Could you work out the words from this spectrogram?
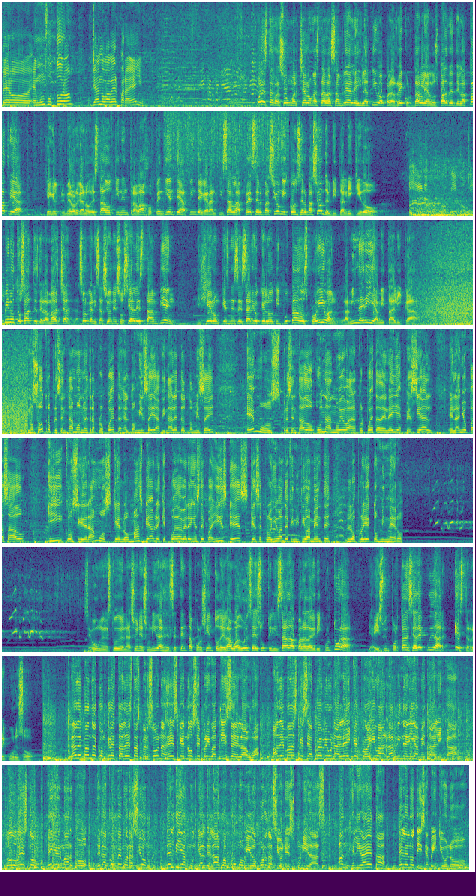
pero en un futuro ya no va a haber para ellos. Por esta razón marcharon hasta la Asamblea Legislativa para recordarle a los padres de la patria que en el primer órgano de Estado tienen trabajo pendiente a fin de garantizar la preservación y conservación del vital líquido. Minutos antes de la marcha, las organizaciones sociales también dijeron que es necesario que los diputados prohíban la minería metálica. Nosotros presentamos nuestra propuesta en el 2006, a finales del 2006, hemos presentado una nueva propuesta de ley especial el año pasado y consideramos que lo más viable que pueda haber en este país es que se prohíban definitivamente los proyectos mineros. Según un estudio de Naciones Unidas, el 70% del agua dulce es utilizada para la agricultura. De ahí su importancia de cuidar este recurso. La demanda concreta de estas personas es que no se privatice el agua. Además que se apruebe una ley que prohíba la minería metálica. Todo esto en el marco de la conmemoración del Día Mundial del Agua promovido por Naciones Unidas. Ángel Iraeta, Telenoticia 21.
